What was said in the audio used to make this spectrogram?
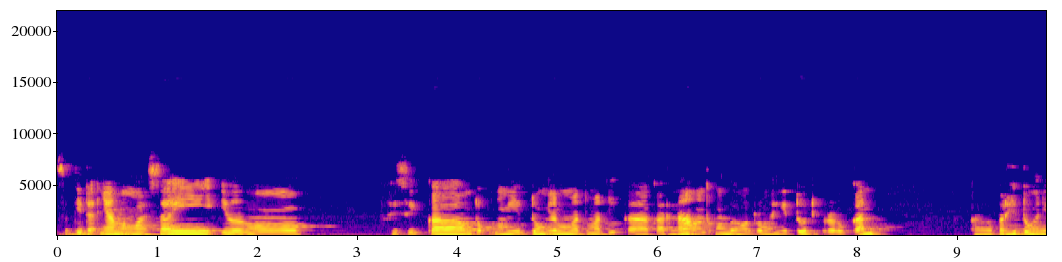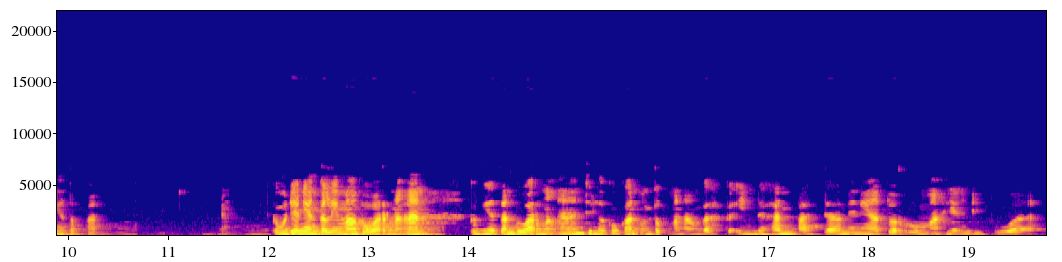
setidaknya menguasai ilmu fisika, untuk menghitung ilmu matematika, karena untuk membangun rumah itu diperlukan uh, perhitungan yang tepat. Kemudian yang kelima, pewarnaan. Kegiatan pewarnaan dilakukan untuk menambah keindahan pada miniatur rumah yang dibuat.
